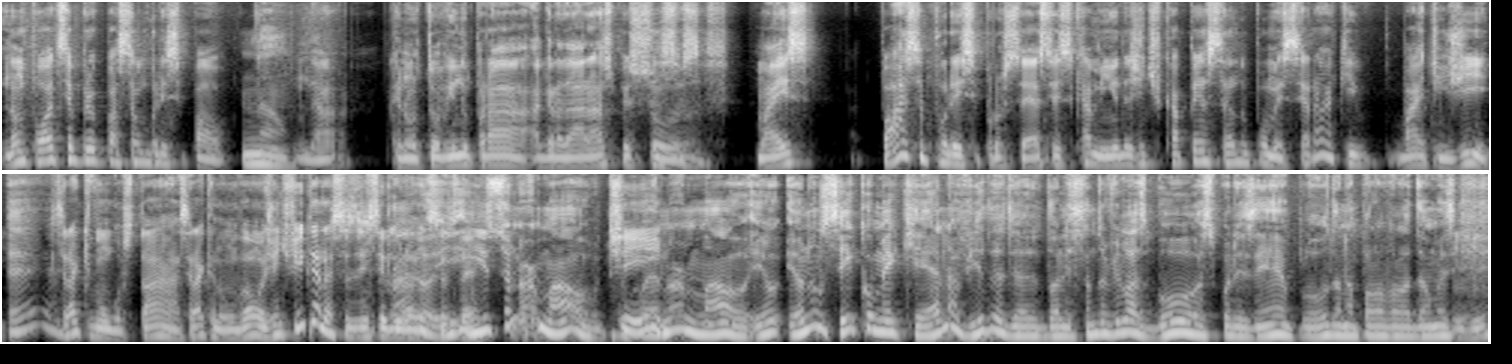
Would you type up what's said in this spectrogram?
não pode ser a preocupação principal, Não. né? Porque eu não tô vindo para agradar as pessoas. Pessoas. Mas passa por esse processo, esse caminho da gente ficar pensando, pô, mas será que vai atingir? É. Será que vão gostar? Será que não vão? A gente fica nessas Claro, inseguranças, e né? isso é normal. Tipo, Sim. é normal. Eu, eu não sei como é que é na vida do Alessandro Vilas Boas, por exemplo, ou da Ana Paula Valadão, mas Uhum.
